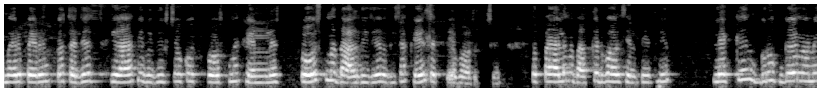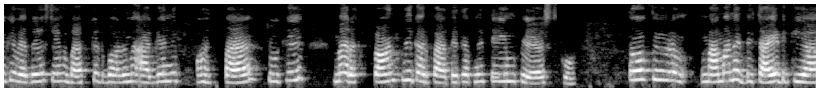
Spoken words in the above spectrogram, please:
मेरे पेरेंट्स को सजेस्ट किया कि विदिशा को स्पोर्ट्स में खेलने स्पोर्ट्स में डाल दीजिए। विदिशा खेल सकती है बहुत अच्छे। तो पहले मैं बास्केटबॉल खेलती थी, लेकिन ग्रुप गेम होने की वजह से मैं बास्केटबॉल में आगे नहीं पहुँच पाया, क्योंकि मैं रिस्पॉन्स नहीं कर पाते थे अपने टीम प्लेयर्स को। तो फिर मामा ने डिसाइड किया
